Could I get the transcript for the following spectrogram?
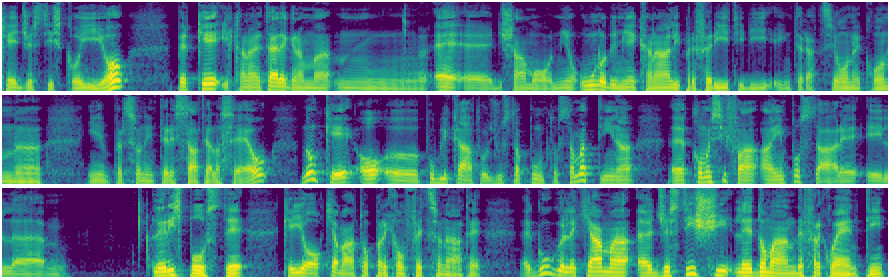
che gestisco io perché il canale Telegram mh, mm, è, è diciamo mio, uno dei miei canali preferiti di interazione con uh, persone interessate alla SEO, nonché ho uh, pubblicato giusto appunto stamattina uh, come si fa a impostare il, um, le risposte che io ho chiamato preconfezionate. Google le chiama gestisci le domande frequenti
